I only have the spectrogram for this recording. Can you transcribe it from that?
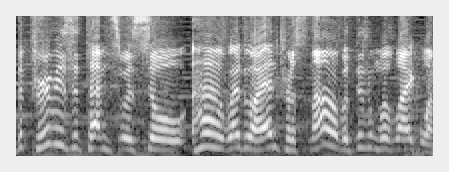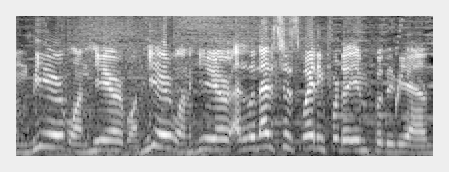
The previous attempts were so, uh, where do I enter now? But this one was like one here, one here, one here, one here, and Lunef's just waiting for the input in the end.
